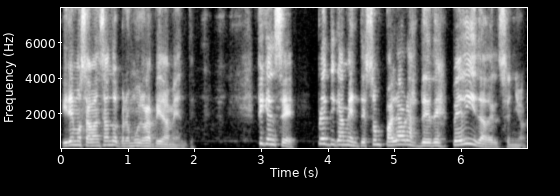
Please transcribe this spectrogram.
iremos avanzando, pero muy rápidamente. Fíjense, prácticamente son palabras de despedida del Señor.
